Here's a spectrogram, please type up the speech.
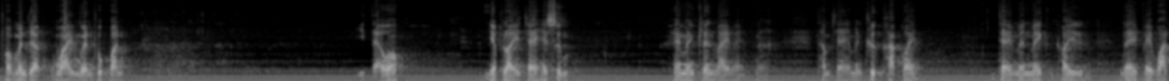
เพราะมันอยากไหว้เหมือนทุกวัน อีแต๋วอย่าปล่อยใจให้ซึม ให้มันเคลื่อนไหวไว้นะทำใจให้มันคึกคักไว้ ใจมันไม่ค่อยได้ไปวัด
